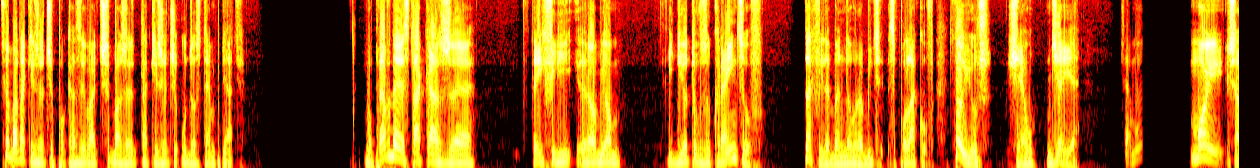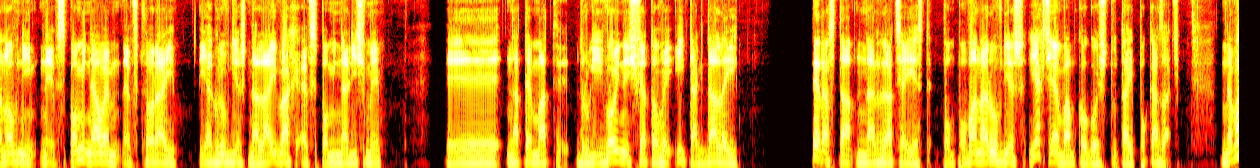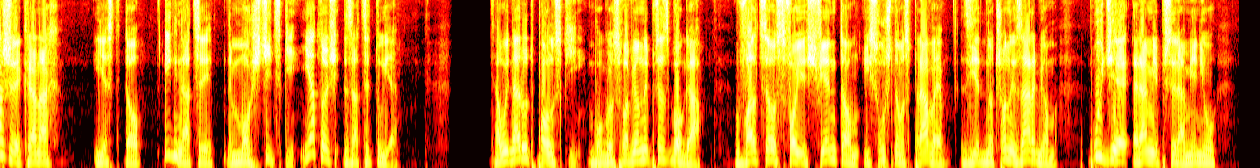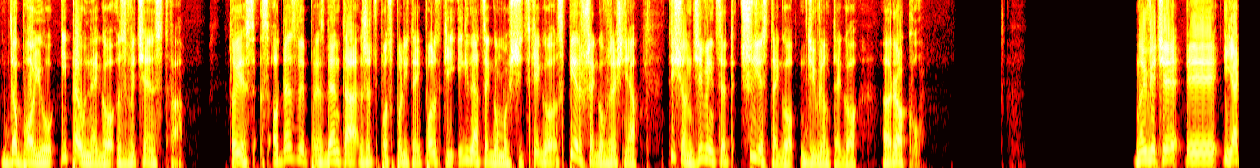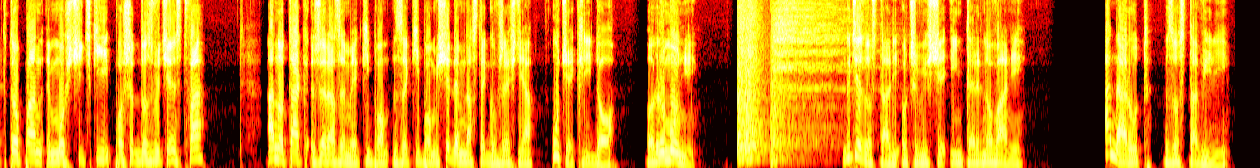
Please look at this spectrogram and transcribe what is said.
Trzeba takie rzeczy pokazywać, trzeba że takie rzeczy udostępniać. Bo prawda jest taka, że w tej chwili robią idiotów z Ukraińców, za chwilę będą robić z Polaków. Co już się dzieje. Czemu? Moi szanowni, wspominałem wczoraj, jak również na live'ach, wspominaliśmy yy, na temat II wojny światowej i tak dalej. Teraz ta narracja jest pompowana również. Ja chciałem wam kogoś tutaj pokazać. Na waszych ekranach jest to Ignacy Mościcki. Ja coś zacytuję. Cały naród polski, błogosławiony przez Boga, w walce o swoje świętą i słuszną sprawę, zjednoczony z armią, pójdzie ramię przy ramieniu do boju i pełnego zwycięstwa. To jest z odezwy prezydenta Rzeczpospolitej Polskiej Ignacego Mościckiego z 1 września 1939 roku. No i wiecie, y, jak to pan Mościcki poszedł do zwycięstwa? Ano tak, że razem ekipą, z ekipą 17 września uciekli do Rumunii, gdzie zostali oczywiście internowani, a naród zostawili.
